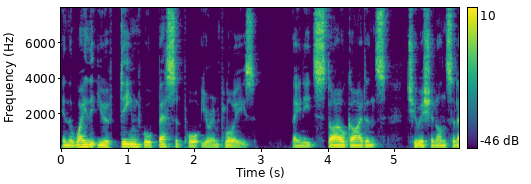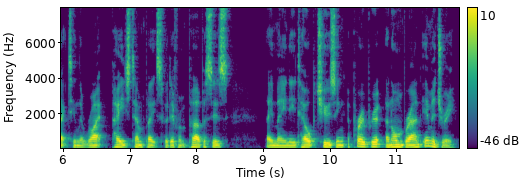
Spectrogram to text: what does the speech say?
in the way that you have deemed will best support your employees. They need style guidance, tuition on selecting the right page templates for different purposes. They may need help choosing appropriate and on brand imagery,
